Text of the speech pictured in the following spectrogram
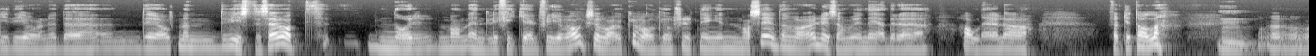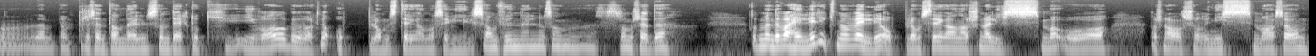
i de årene det, det gjaldt. Men det viste seg jo at når man endelig fikk helt frie valg, så var jo ikke valgoppslutningen massiv. Den var jo liksom i nedre halvdel av 40-tallet. Mm. Den prosentandelen som deltok i valg, og det var ikke noe oppblomstring av noe sivilsamfunn eller noe sånt som skjedde. Men det var heller ikke noe veldig oppblomstring av nasjonalisme og nasjonalsjåvinisme og sånn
